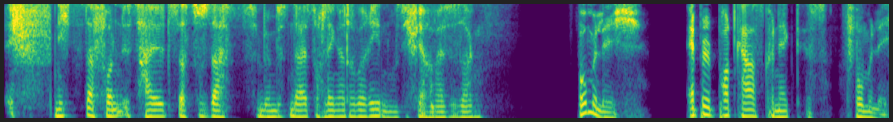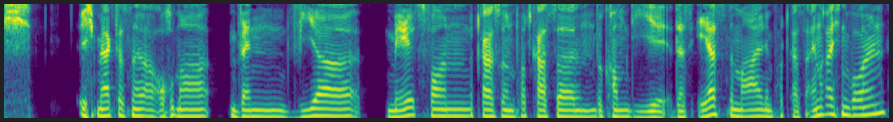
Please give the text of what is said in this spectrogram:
ich, nichts davon ist halt, dass du sagst, wir müssen da jetzt noch länger drüber reden, muss ich fairerweise sagen. Fummelig. Apple Podcast Connect ist fummelig. Ich merke das auch immer, wenn wir Mails von Podcasterinnen und Podcastern bekommen, die das erste Mal den Podcast einreichen wollen.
